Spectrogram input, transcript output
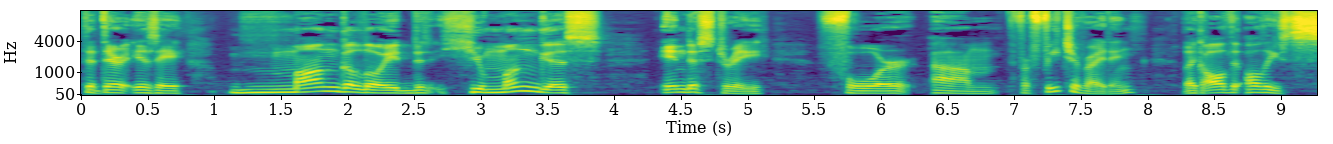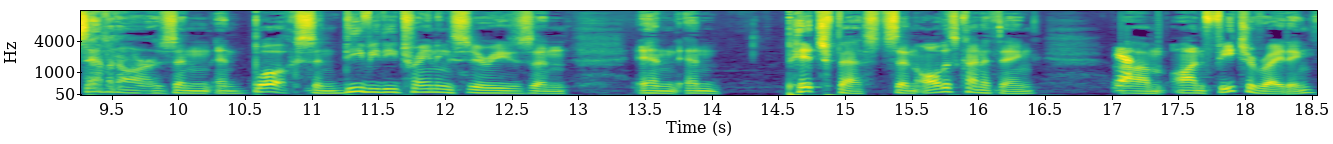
that there is a mongoloid, humongous industry for um, for feature writing like all the all these seminars and and books and DVD training series and and and pitch fests and all this kind of thing Yeah. um, on feature writing,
